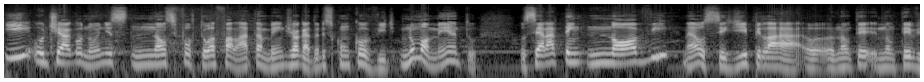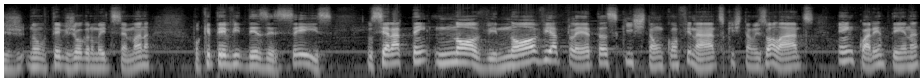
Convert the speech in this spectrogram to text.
E o Thiago Nunes não se furtou a falar também de jogadores com Covid. No momento, o Ceará tem nove, né? O Sergipe lá não, te, não, teve, não teve jogo no meio de semana, porque teve 16. O Ceará tem nove, nove atletas que estão confinados, que estão isolados, em quarentena,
